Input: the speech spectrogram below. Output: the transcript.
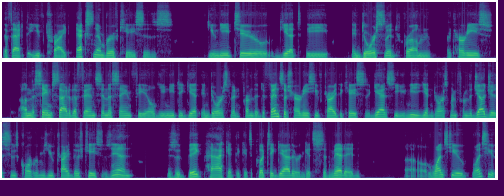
the fact that you've tried X number of cases. You need to get the endorsement from attorneys on the same side of the fence in the same field. You need to get endorsement from the defense attorneys you've tried the cases against. You need to get endorsement from the judges whose courtrooms you've tried those cases in. There's a big packet that gets put together and gets submitted. Uh, once you once you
